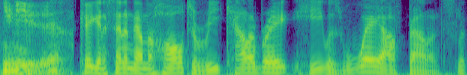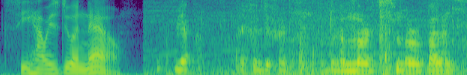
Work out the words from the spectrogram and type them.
You needed it. Yeah. Okay, gonna send him down the hall to recalibrate. He was way off balance. Let's see how he's doing now. Yeah, I feel different. Uh, more more balance.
